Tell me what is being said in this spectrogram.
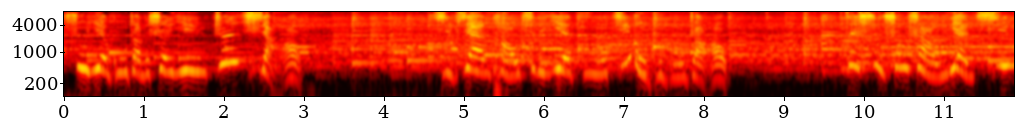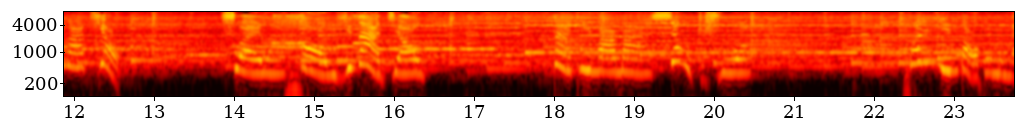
树叶鼓掌的声音真响。几片淘气的叶子就不鼓掌，在树梢上练青蛙跳，摔了好一大跤。大地妈妈笑着说。欢迎宝贝们来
